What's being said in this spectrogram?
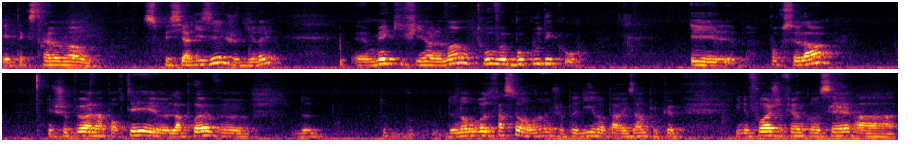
est extrêmement spécialisé, je dirais, mais qui finalement trouve beaucoup d'écho. Et pour cela, je peux en apporter la preuve de, de nombreuses façons. Hein. Je peux dire par exemple que une fois j'ai fait un concert à,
